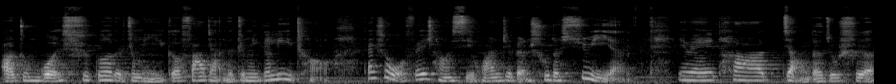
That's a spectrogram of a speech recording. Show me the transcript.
啊中国诗歌的这么一个发展的这么一个历程。但是我非常喜欢这本书的序言，因为它讲的就是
